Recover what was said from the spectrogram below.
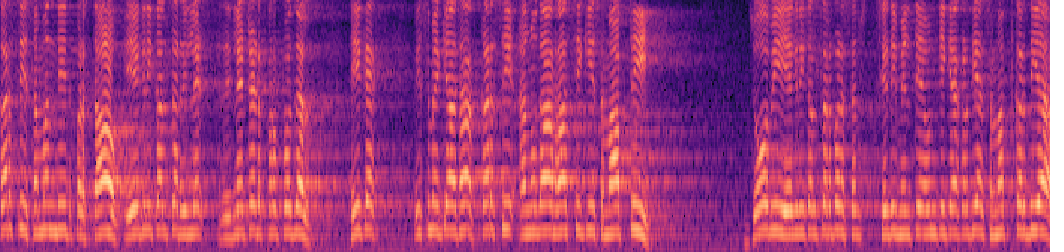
कृषि संबंधित प्रस्ताव, एग्रीकल्चर रिलेटेड प्रपोजल, ठीक है? इसमें क्या था? कृषि अनुदान राशि की समाप्ति। जो भी एग्रीकल्चर पर सब्सिडी मिलती है, उनकी क्या कर दिया? समाप्त कर दिया।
